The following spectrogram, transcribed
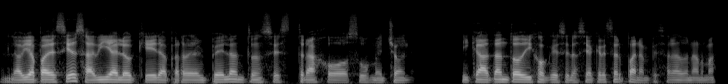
Lo había padecido, sabía lo que era perder el pelo, entonces trajo sus mechones. Y cada tanto dijo que se lo hacía crecer para empezar a donar más.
